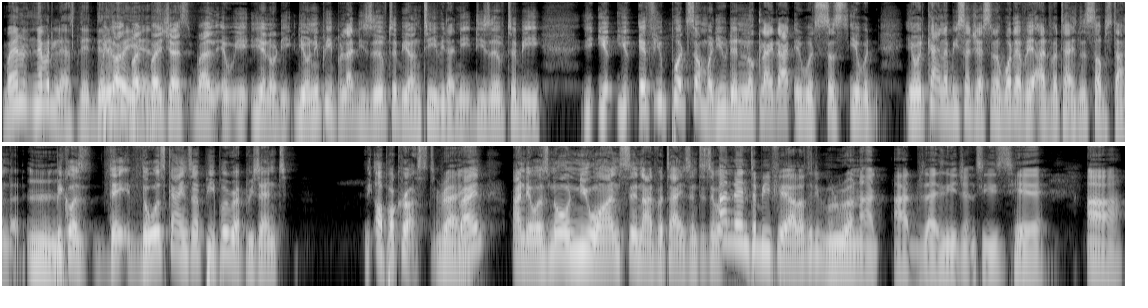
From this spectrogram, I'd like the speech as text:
But nevertheless, they did Because, it for but, years. but just well, it- you know, the, the only people that deserve to be on TV that need, deserve to be, you, you, if you put somebody who didn't look like that, it would sus, it would it would kind of be suggesting that whatever you're advertising is substandard Mm. because they those kinds of people represent the upper crust, Right. Right, and there was no nuance in advertising to say, well, and then to be fair, a lot of the people who run ad- advertising agencies here are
